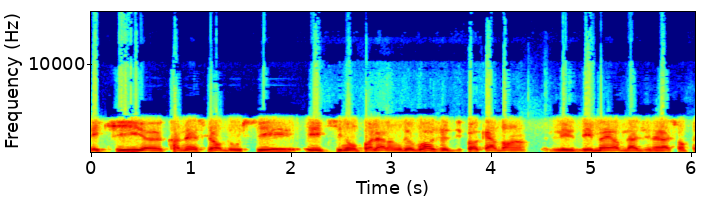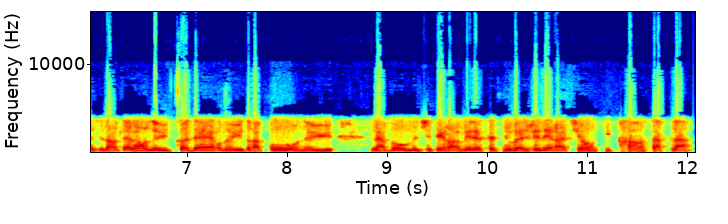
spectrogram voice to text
et qui euh, connaissent leur dossier et qui n'ont pas la langue de bois. Je ne dis pas qu'avant, les, les, maires de la génération précédente là, on a eu Coder, on a eu Drapeau, on a eu La Baume, etc. Mais là, cette nouvelle génération qui prend sa place.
